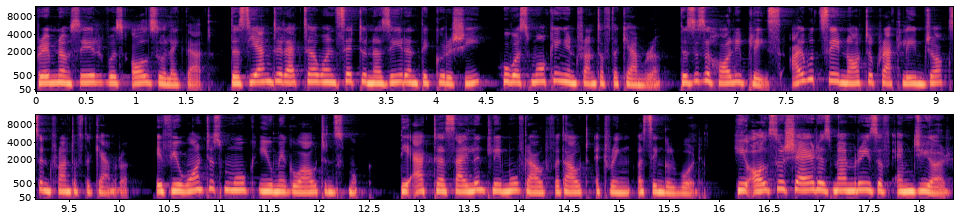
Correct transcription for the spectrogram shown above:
Prem Nazir was also like that. This young director once said to Nazir and Thikkurishi, who was smoking in front of the camera, This is a holy place. I would say not to crack lame jokes in front of the camera. If you want to smoke, you may go out and smoke. The actor silently moved out without uttering a single word. He also shared his memories of MGR.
